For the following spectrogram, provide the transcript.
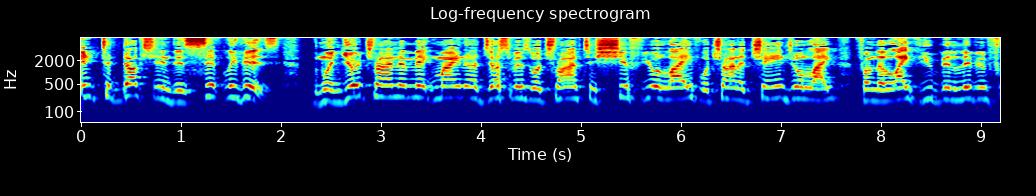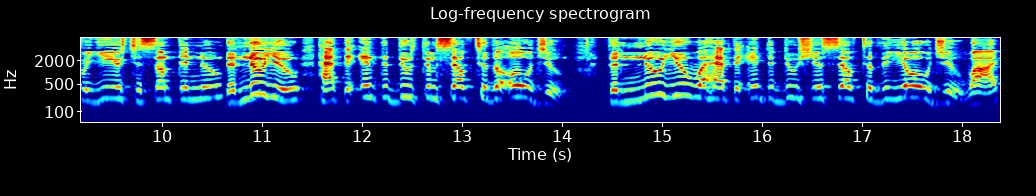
introduction is simply this when you're trying to make minor adjustments or trying to shift your life or trying to change your life from the life you've been living for years to something new, the new you had to introduce themselves to the old you. The new you will have to introduce yourself to the old you. Why?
